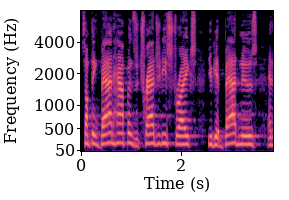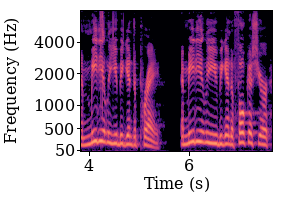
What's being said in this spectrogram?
Something bad happens, a tragedy strikes, you get bad news, and immediately you begin to pray. Immediately you begin to focus your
